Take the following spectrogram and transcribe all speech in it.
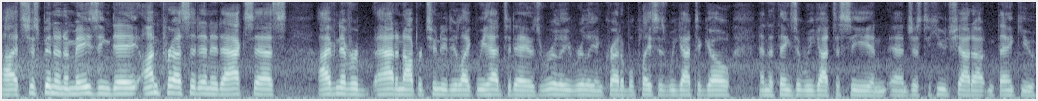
Uh, it's just been an amazing day, unprecedented access. I've never had an opportunity like we had today. It was really, really incredible places we got to go and the things that we got to see. And, and just a huge shout out and thank you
